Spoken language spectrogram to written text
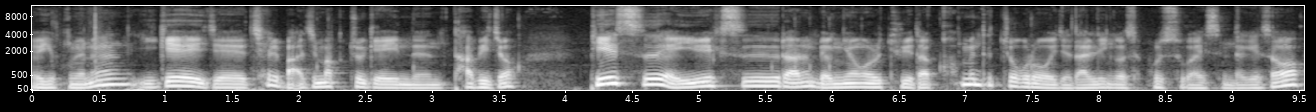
여기 보면은 이게 이제 제일 마지막 쪽에 있는 답이죠. Ps aux라는 명령어를 뒤에다 command 쪽으로 이제 날린 것을 볼 수가 있습니다. 그래서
